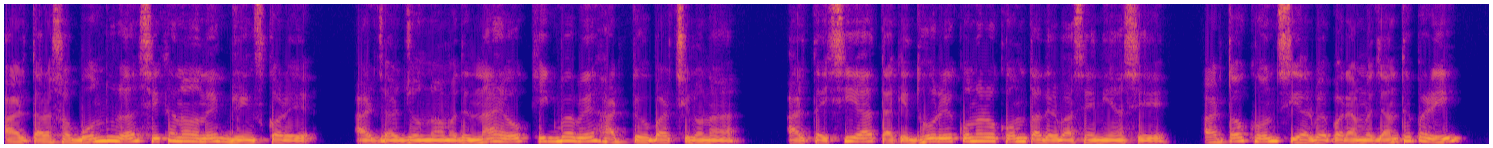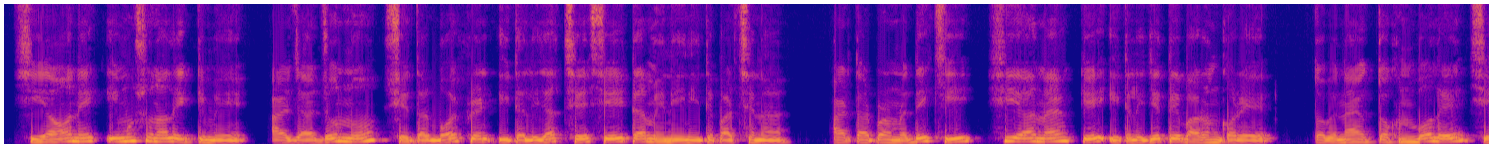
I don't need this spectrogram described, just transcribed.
আর তারা সব বন্ধুরা সেখানে অনেক ড্রিঙ্কস করে। আর যার জন্য আমাদের নায়ক ঠিকভাবে হাঁটতেও পারছিল না। আর তাই সিয়া তাকে ধরে কোনো রকম তাদের বাসায় নিয়ে আসে। আর তখন সিয়ার ব্যাপারে আমরা জানতে পারি শিয়া অনেক ইমোশনাল একটি মেয়ে। আর যার জন্য সে তার বয়ফ্রেন্ড ইটালি যাচ্ছে, সে এটা মেনেই নিতে পারছে না। আর তারপর আমরা দেখি শিয়া নায়ককে ইটালি যেতে বারণ করে। তবে নায়ক তখন বলে, সে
